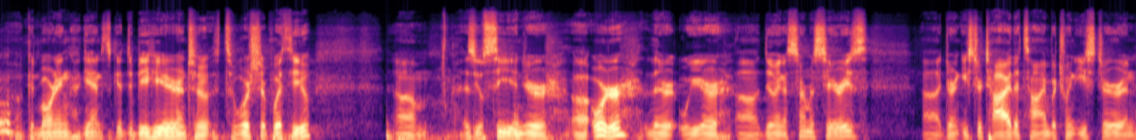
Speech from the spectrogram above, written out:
Uh, Good morning again. It's good to be here and to, to worship with you. Um, as you'll see in your uh, order, there, we are uh, doing a sermon series uh, during Easter tide, the time between Easter and,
